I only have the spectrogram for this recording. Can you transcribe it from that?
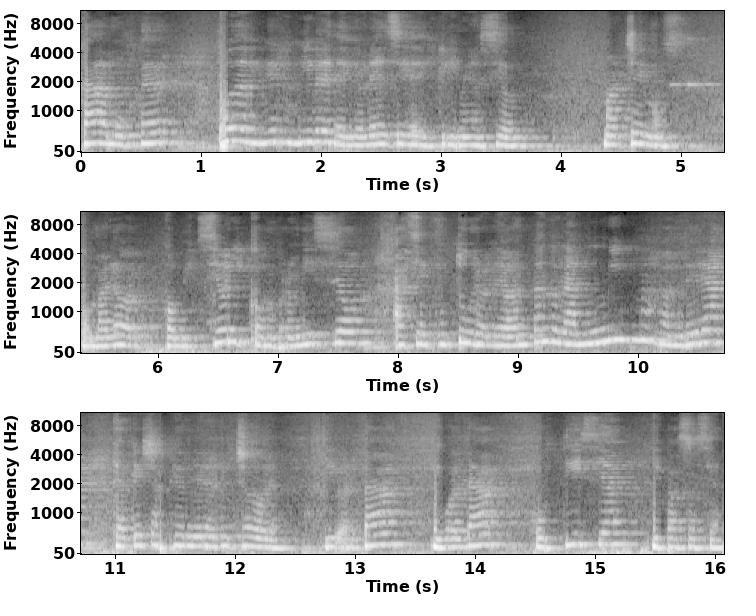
cada mujer pueda vivir libre de violencia y de discriminación. Marchemos con valor, convicción y compromiso hacia el futuro, levantando las mismas banderas que aquellas pioneras luchadoras. Libertad, igualdad, justicia y paz social.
